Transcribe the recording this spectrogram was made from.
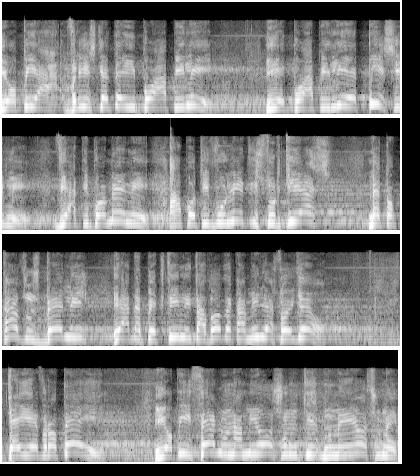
η οποία βρίσκεται υπό απειλή. Υπό απειλή επίσημη διατυπωμένη από τη Βουλή της Τουρκίας με το κάζους μπέλι εάν επεκτείνει τα 12 μίλια στο Αιγαίο. Και οι Ευρωπαίοι οι οποίοι θέλουν να μειώσουν, μειώσουμε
